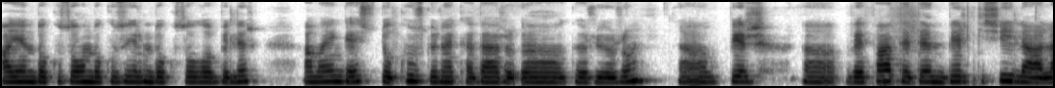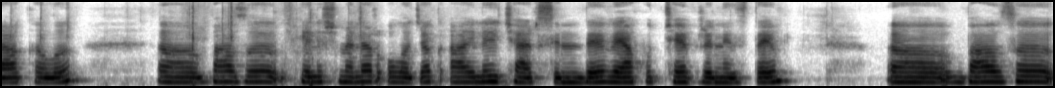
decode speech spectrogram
ayın 9, 19, 29 olabilir. Ama en geç 9 güne kadar e, görüyorum. E, bir e, vefat eden bir kişiyle alakalı bazı gelişmeler olacak aile içerisinde veyahut çevrenizde bazı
